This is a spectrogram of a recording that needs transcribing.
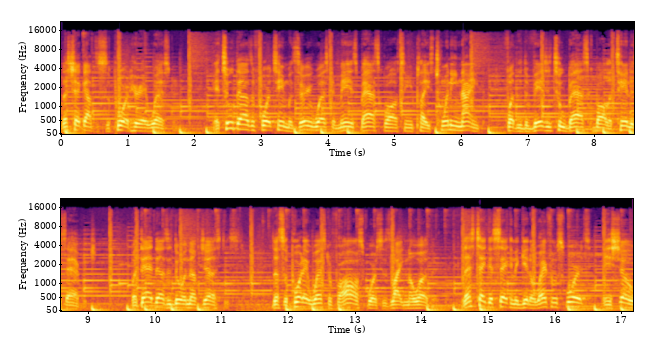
let's check out the support here at Western. In 2014, Missouri Western men's basketball team placed 29th for the Division II basketball attendance average. But that doesn't do enough justice. The support at Western for all sports is like no other. Let's take a second to get away from sports and show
